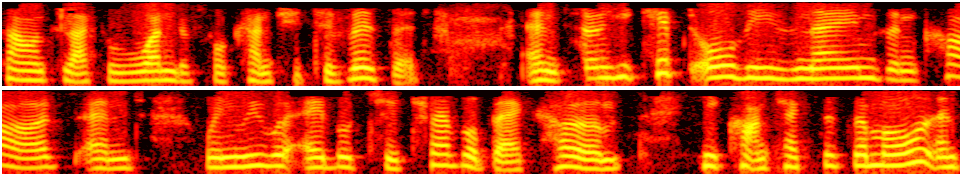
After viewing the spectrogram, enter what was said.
sounds like a wonderful country to visit. And so he kept all these names and cards. And when we were able to travel back home, he contacted them all and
